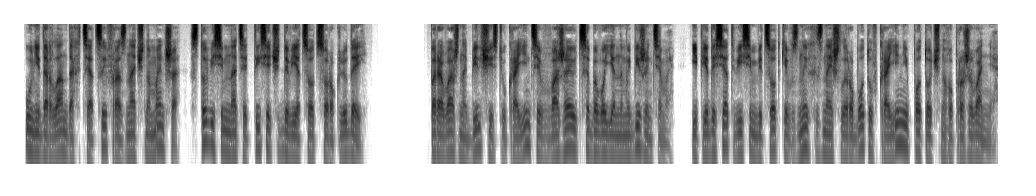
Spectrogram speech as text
У Нідерландах ця цифра значно менша 118 тисяч 940 людей. Переважна більшість українців вважають себе воєнними біженцями, і 58% з них знайшли роботу в країні поточного проживання.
